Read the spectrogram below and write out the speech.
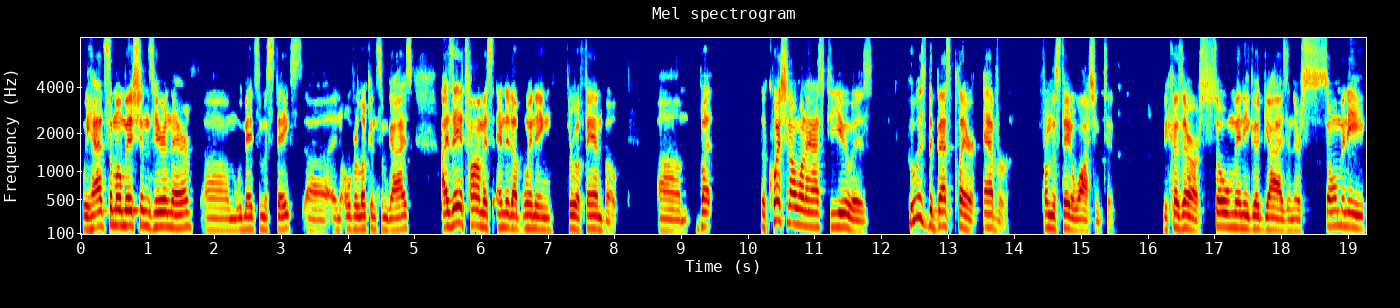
We had some omissions here and there. Um, we made some mistakes uh, and overlooking some guys. Isaiah Thomas ended up winning through a fan vote. Um, but the question I want to ask to you is, who is the best player ever from the state of Washington? Because there are so many good guys and there's so many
